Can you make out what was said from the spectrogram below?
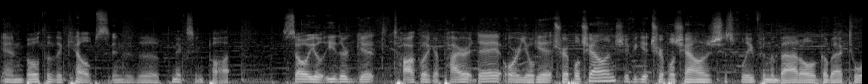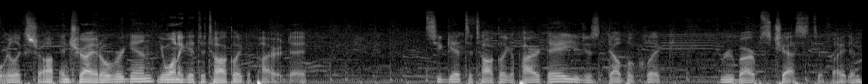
and both of the kelps into the mixing pot. So you'll either get Talk Like a Pirate Day or you'll get Triple Challenge. If you get Triple Challenge, just flee from the battle, go back to Warlic's shop, and try it over again. You want to get to Talk Like a Pirate Day. You get to Talk Like a Pirate Day, you just double click Rhubarb's chest to fight him.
